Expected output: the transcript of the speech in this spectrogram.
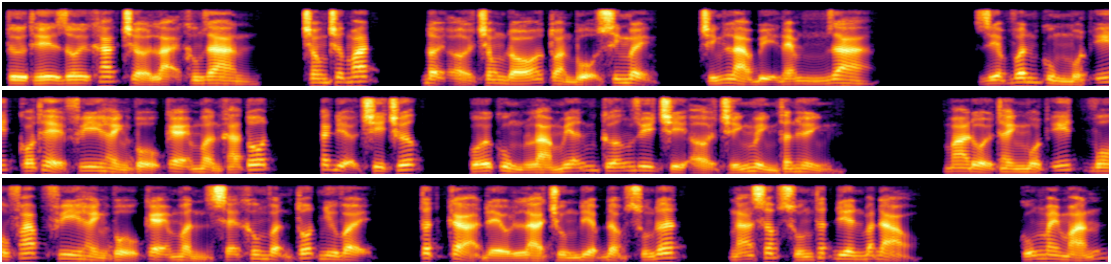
Từ thế giới khác trở lại không gian, trong trước mắt, đợi ở trong đó toàn bộ sinh mệnh chính là bị ném ra. Diệp vân cùng một ít có thể phi hành bộ kẹ mẩn khá tốt, cách địa chi trước, cuối cùng là miễn cưỡng duy trì ở chính mình thân hình. Mà đổi thành một ít vô pháp phi hành bộ kẹ mẩn sẽ không vận tốt như vậy, tất cả đều là trùng điệp đập xuống đất, ngã sấp xuống thất điên bắt đảo. Cũng may mắn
